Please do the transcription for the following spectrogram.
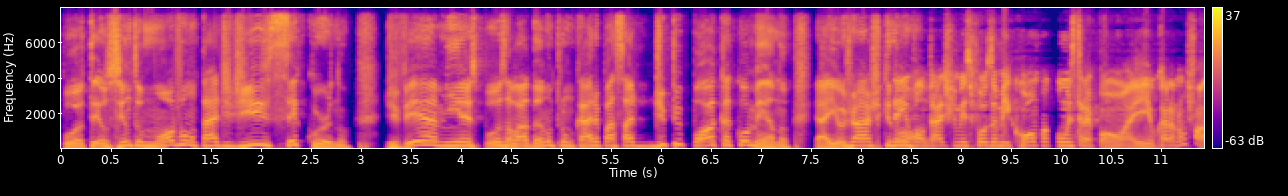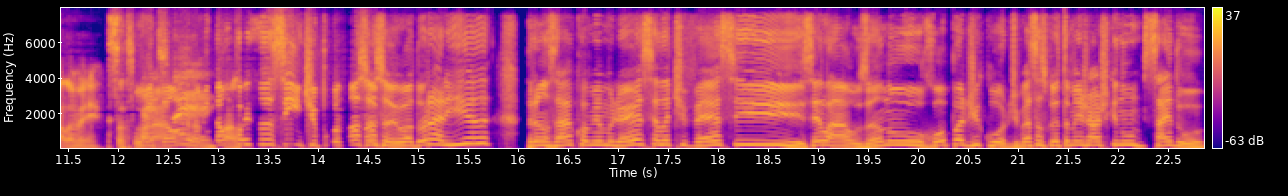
pô, eu, te, eu sinto maior vontade de ser corno, de ver a minha esposa lá dando pra um cara e passar de pipoca comendo. Aí eu já acho que Tenho não. Tenho vontade que minha esposa me coma com um strepon. Aí o cara não fala, velho essas paradas. Então, é. então coisas assim, tipo, nossa, nossa, eu adoraria transar com a minha mulher se ela tivesse, sei lá, usando roupa de couro. Diversas coisas também já acho que não sai do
